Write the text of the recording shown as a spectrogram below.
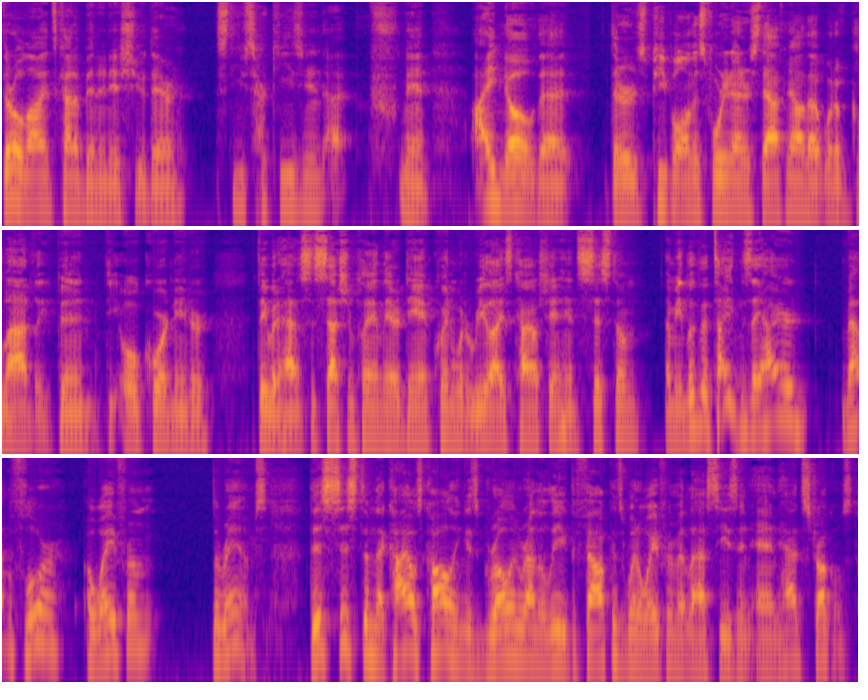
Their O line's kind of been an issue there. Steve Sarkisian, I, man, I know that there's people on this 49er staff now that would have gladly been the O coordinator. They would have had a secession plan there. Dan Quinn would have realized Kyle Shanahan's system. I mean, look at the Titans. They hired Matt LaFleur away from the Rams. This system that Kyle's calling is growing around the league. The Falcons went away from it last season and had struggles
